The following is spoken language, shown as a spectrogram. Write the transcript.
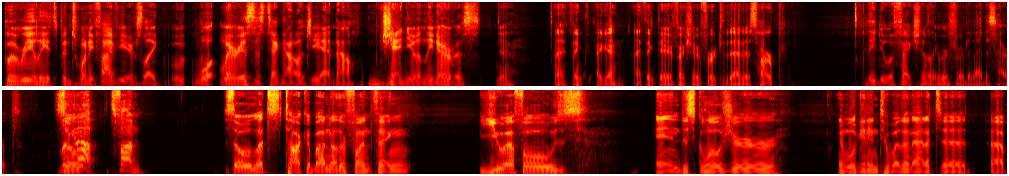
But really, it's been 25 years. Like, wh- where is this technology at now? I'm genuinely nervous. Yeah. I think, again, I think they affectionately refer to that as HAARP. They do affectionately refer to that as HAARP. Look it up. It's fun. So let's talk about another fun thing UFOs and disclosure. And we'll get into whether or not it's a, a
